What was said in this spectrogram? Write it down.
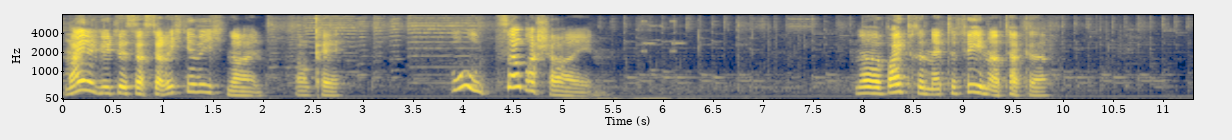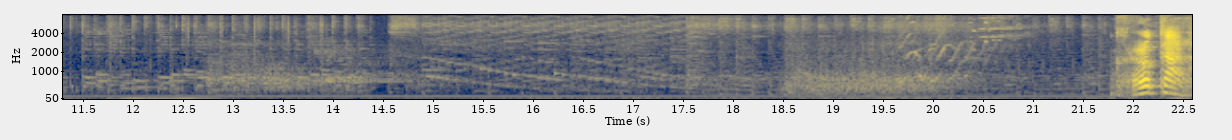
Meine Güte, ist das der richtige Weg? Nein. Okay. Uh, Zauberschein. Eine weitere nette Feenattacke. Krokara.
